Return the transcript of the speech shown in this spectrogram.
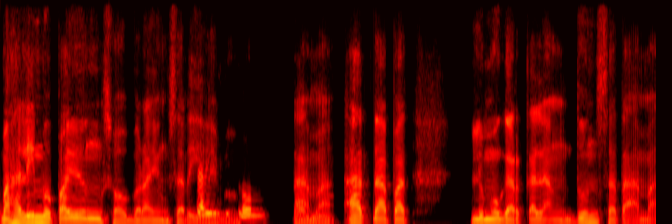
mahalin mo pa yung sobra yung sarili sarili mo. ko. Tama. At dapat lumugar ka lang dun sa tama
